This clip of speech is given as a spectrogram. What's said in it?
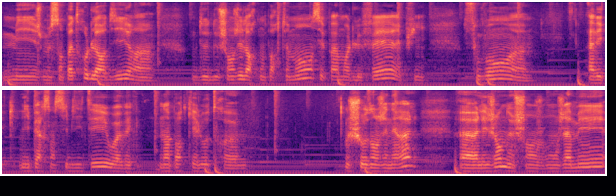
mais je me sens pas trop de leur dire de, changer leur comportement, c'est pas à moi de le faire. Et puis souvent, euh, avec l'hypersensibilité ou avec n'importe quelle autre euh, chose en général, euh, les gens ne changeront jamais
